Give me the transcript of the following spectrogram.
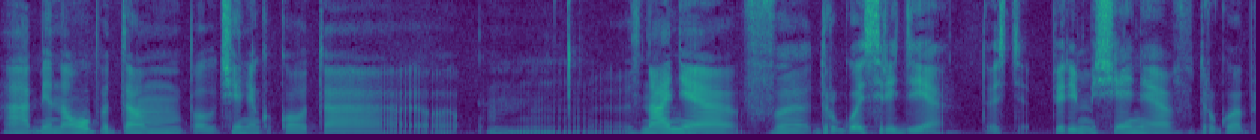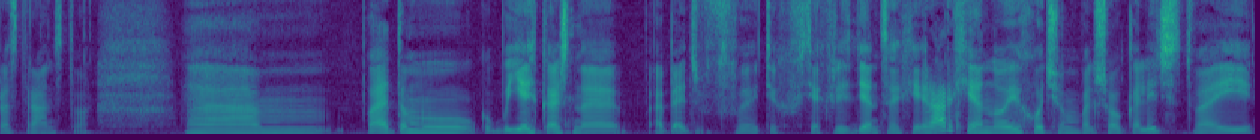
обмена опытом, получения какого-то знания в другой среде, то есть перемещение в другое пространство. Эм, поэтому как бы, есть, конечно, опять же, в этих всех резиденциях иерархия, но их очень большое количество, и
